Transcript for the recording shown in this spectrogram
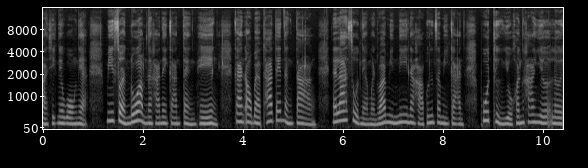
มาชิกในวงเนี่ยมีส่วนร่วมนะคะในการแต่งเพลง การออกแบบท่าเต้นต่างๆ และล่าสุดเนี่ยเหมือนว่ามินนี่นะคะเพิ่งจะมีการพูดถึงอยู่ค่อนข้างเยอะเลย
